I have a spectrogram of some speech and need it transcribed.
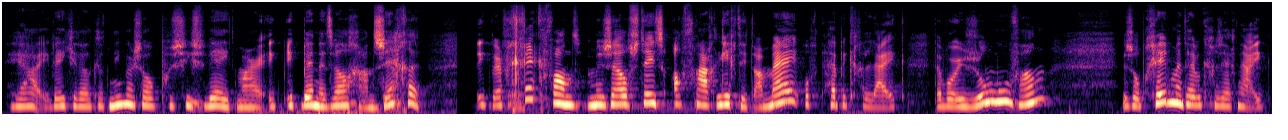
Ja, ik weet je dat ik het niet meer zo precies weet, maar ik, ik ben het wel gaan zeggen. Ik werd gek van mezelf steeds afvragen, ligt dit aan mij of heb ik gelijk? Daar word je zo moe van. Dus op een gegeven moment heb ik gezegd, nou, ik,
